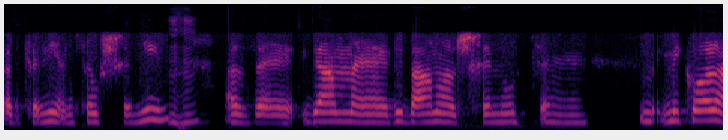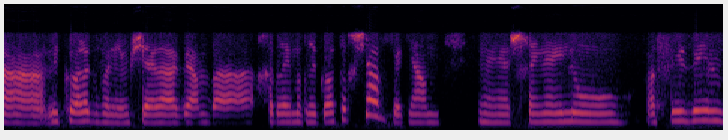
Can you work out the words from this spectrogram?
עדכני, הנושא הוא שכנים, mm-hmm. אז אה, גם אה, דיברנו על שכנות אה, מכל, ה, מכל הגוונים שלה, גם בחדרי מדרגות עכשיו וגם שכנינו הפיזיים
